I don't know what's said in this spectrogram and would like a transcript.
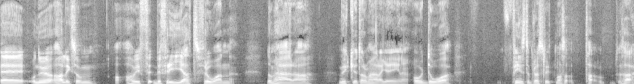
Eh, och nu har, liksom, har vi befriats från de här, eh, mycket av de här grejerna. Och då finns det plötsligt massa, här,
